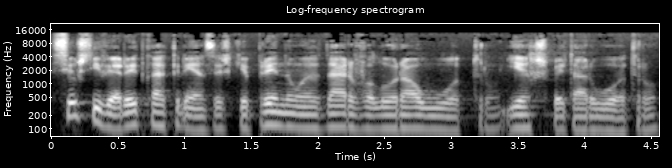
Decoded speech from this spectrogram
Se eu estiver a educar crianças que aprendam a dar valor ao outro e a respeitar o outro,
